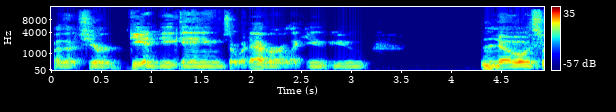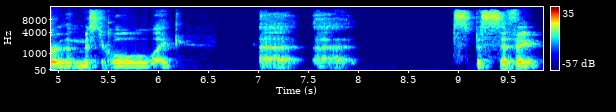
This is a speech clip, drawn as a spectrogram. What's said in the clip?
whether it's your D and D games or whatever, like you you know sort of the mystical like uh, uh, specific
